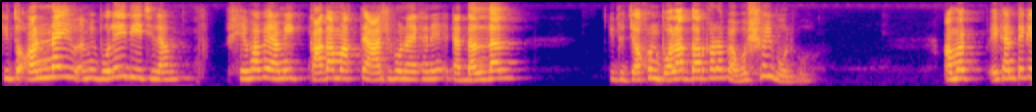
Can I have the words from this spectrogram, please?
কিন্তু অন্যায় আমি বলেই দিয়েছিলাম সেভাবে আমি কাদা মাখতে আসব না এখানে, এটা দালদাল। কিন্তু যখন বলার দরকার হবে, অবশ্যই বলব। আমার এখান থেকে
